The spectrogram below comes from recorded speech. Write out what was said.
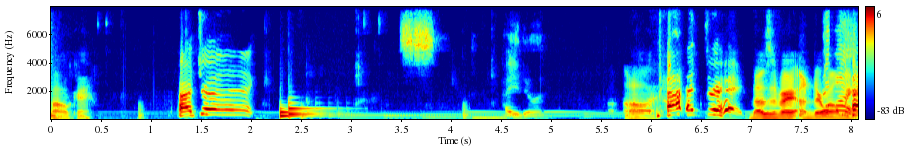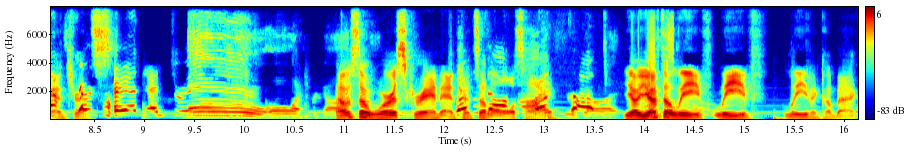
oh, okay. Patrick! How you doing? Oh, Patrick! that was a very underwhelming That's entrance. Your grand entrance. Oh, oh, I forgot. That was the worst grand entrance of all time. Yo, you have to leave, leave, leave, and come back.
